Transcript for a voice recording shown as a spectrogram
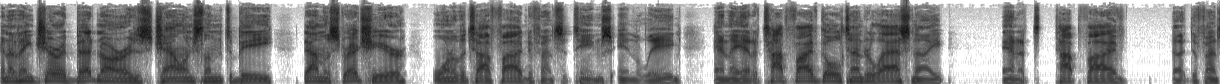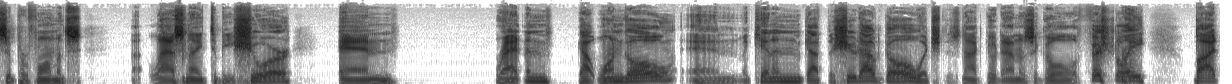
And I think Jared Bednar has challenged them to be, down the stretch here, one of the top five defensive teams in the league. And they had a top five goaltender last night and a top five uh, defensive performance uh, last night, to be sure. And Rantanen got one goal, and MacKinnon got the shootout goal, which does not go down as a goal officially, but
